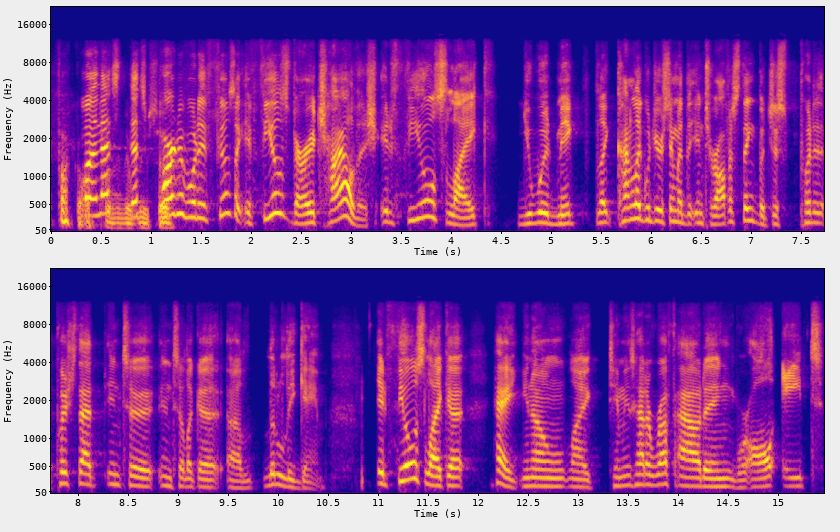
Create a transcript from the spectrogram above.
Fuck well, and that's that's Russo. part of what it feels like. It feels very childish. It feels like you would make like kind of like what you were saying about the interoffice thing, but just put it push that into into like a, a little league game. It feels like a hey, you know, like Timmy's had a rough outing. We're all eight.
